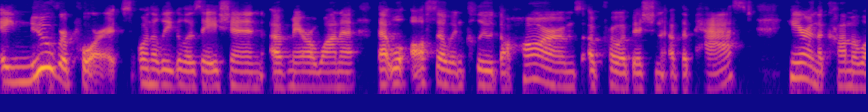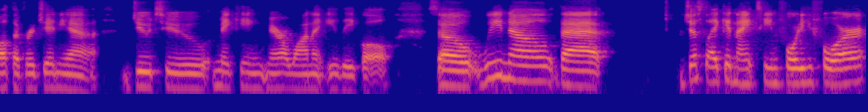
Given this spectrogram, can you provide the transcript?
a new report on the legalization of marijuana that will also include the harms of prohibition of the past here in the Commonwealth of Virginia due to making marijuana illegal. So we know that just like in 1944,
